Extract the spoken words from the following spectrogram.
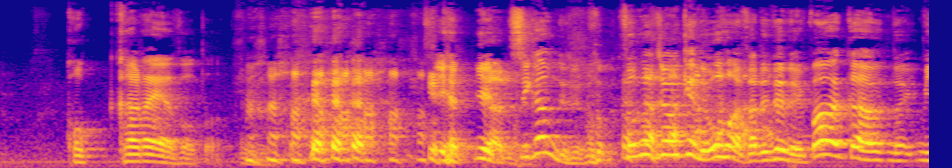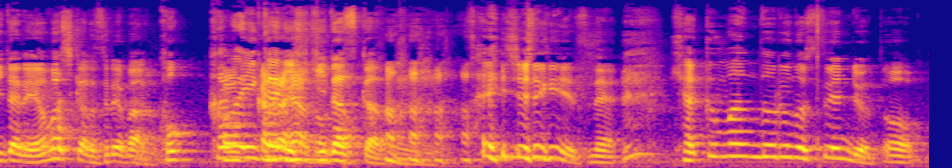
「こっからやぞ」と。いやいや違うんですよ。その条件でオファーされてるのにパーカーのみたいな山師からすればこっからいかに引き出すか。最終的にですね100万ドルの出演料と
